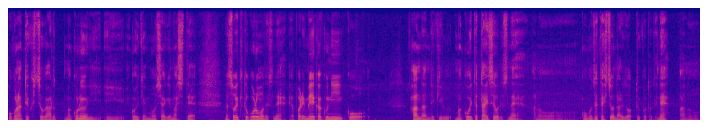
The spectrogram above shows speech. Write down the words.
行っていく必要がある、まあ、このようにご意見申し上げましてそういったところもですねやっぱり明確にこう判断できる、まあ、こういった体制をですねあの今後絶対必要になるぞということでねあの、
